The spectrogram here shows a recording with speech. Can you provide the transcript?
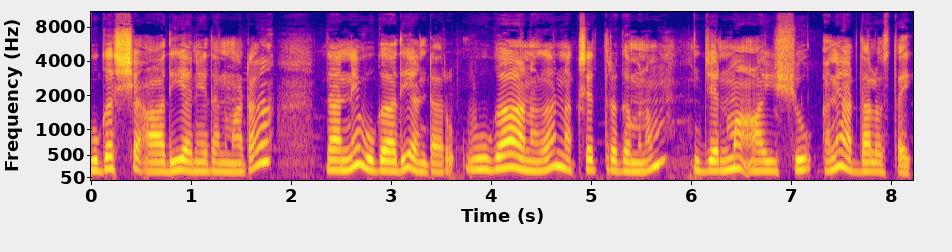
ఉగశ ఆది అనేదన్నమాట. దాన్ని ఉగాది అంటారు. ఉగా అనగా నక్షత్ర గమనం జన్మ ఆయుష్ అని అర్థాలు వస్తాయి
